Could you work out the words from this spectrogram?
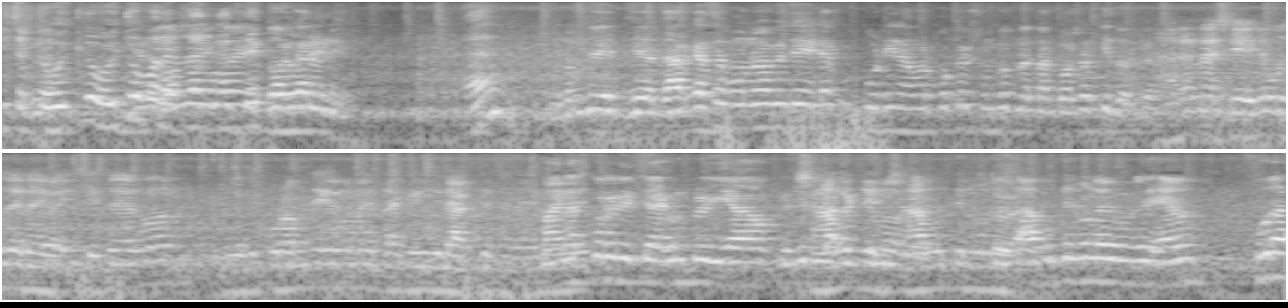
ইচ্ছা করে। হইতো হইতো পারে দরকারই নেই। হ্যাঁ? যার কাছে মনে হবে যে এটা খুব কঠিন আমার পক্ষে সম্ভব না তার বসার কি দরকার? আরে না সে এটা বোঝায় নাই ভাই। সে তো এখন যদি কোরআন থেকে মনে হয় তাকে যদি রাখতে থাকে মাইনাস করে দিচ্ছে এখন পুরো ইয়া শাহাবুদ্দিন শাহাবুদ্দিন মনে হয় মনে হয় এখন পুরা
